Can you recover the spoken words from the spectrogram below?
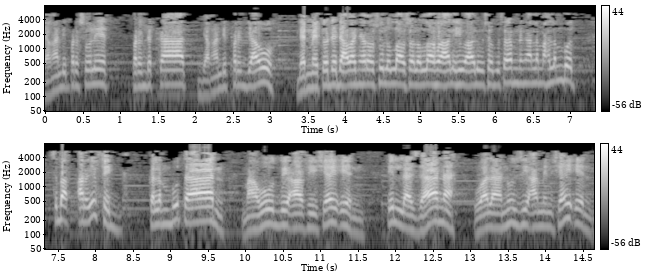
jangan dipersulit, perdekat, jangan diperjauh. Dan metode dakwahnya Rasulullah Shallallahu Alaihi Wasallam dengan lemah lembut. Sebab arifig kelembutan mawudhi'a fi syai'in illa zanah wala nuzi'a min syai'in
